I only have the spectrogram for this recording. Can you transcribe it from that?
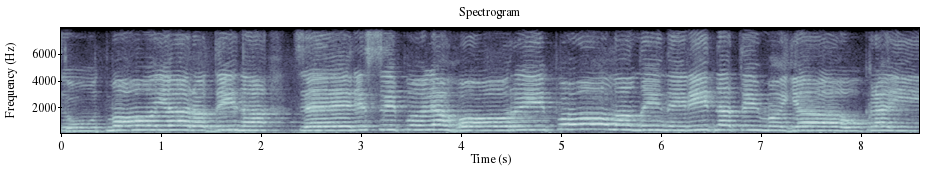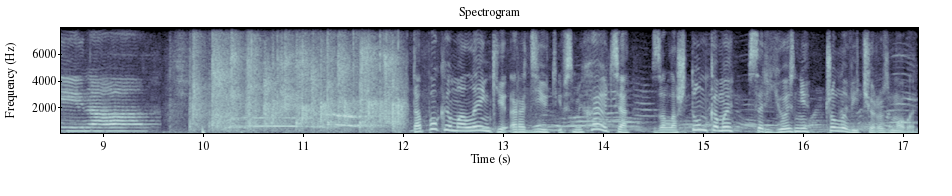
тут моя родина, це ліси, поля, Thank you. Та поки маленькі радіють і всміхаються, за лаштунками серйозні чоловічі розмови.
